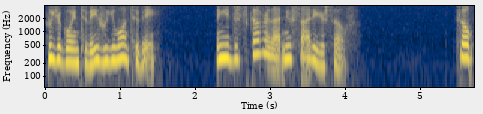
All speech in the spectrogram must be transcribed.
who you're going to be, who you want to be. And you discover that new side of yourself. So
